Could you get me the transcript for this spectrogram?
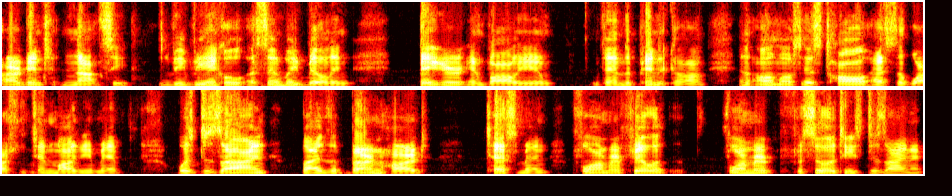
ardent Nazi. The vehicle assembly building, bigger in volume than the Pentagon and almost as tall as the Washington Monument, was designed by the Bernhard Tessmann, former Phil- former facilities designer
